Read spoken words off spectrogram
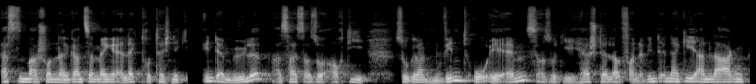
erstens mal schon eine ganze Menge Elektrotechnik in der Mühle. Das heißt also auch die sogenannten Wind-OEMs, also die Hersteller von Windenergieanlagen,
